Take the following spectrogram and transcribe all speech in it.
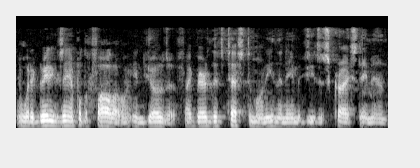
and what a great example to follow in Joseph. I bear this testimony in the name of Jesus Christ. Amen.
